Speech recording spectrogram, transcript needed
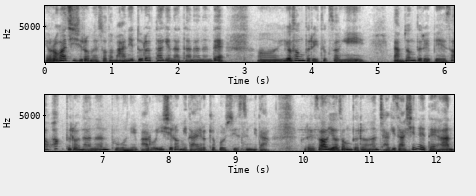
여러 가지 실험에서도 많이 뚜렷하게 나타나는데 어, 여성들의 특성이 남성들에 비해서 확 드러나는 부분이 바로 이 실험이다 이렇게 볼 수 있습니다. 그래서 여성들은 자기 자신에 대한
